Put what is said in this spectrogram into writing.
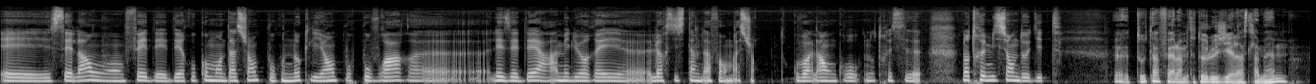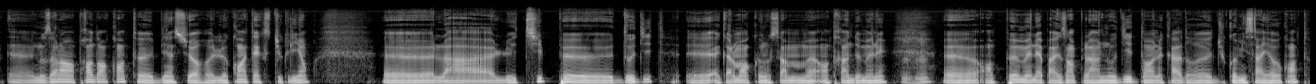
et c'est là où on fait des, recommandations pour nos clients pour pouvoir euh, les aider à améliorer leur système d'information. Voilà en gros notre, notre mission d'audit. tout à fait, la méthodologie reste la même. nous allons prendre en compte bien sûr le contexte du client. Euh, la, le type euh, d'audit euh, également que nous sommes en train de mener. Mhm. on peut mener par exemple un audit dans le cadre du commissariat au compte.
